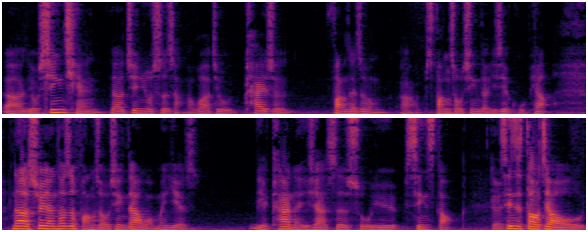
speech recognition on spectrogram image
啊、有新钱要进入市场的话，就开始放在这种啊、防守性的一些股票。那虽然它是防守性，但我们也也看了一下，是属于新 stock，对。新 stock 叫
